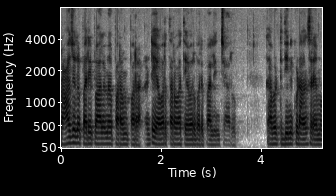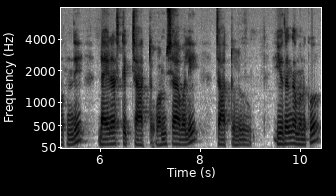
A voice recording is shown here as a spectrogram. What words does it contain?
రాజుల పరిపాలన పరంపర అంటే ఎవరి తర్వాత ఎవరు పరిపాలించారు? కాబట్టి దీనికి కూడా ఆన్సర్ ఏమవుతుంది? డైనాస్టిక్ చార్ట్ వంశావళి చార్టులు. ఈ విధంగా మనకు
